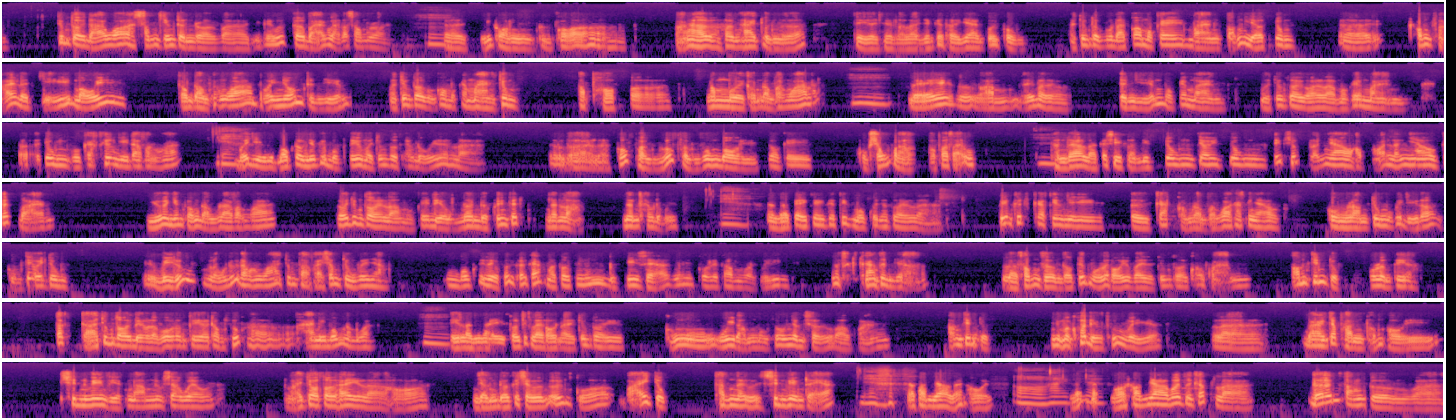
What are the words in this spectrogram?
chúng tôi đã quá xong chương trình rồi và những cái bước cơ bản là đã xong rồi Ừ. Ờ, chỉ còn có khoảng hơn hơn hai tuần nữa thì, là, là những cái thời gian cuối cùng chúng tôi cũng đã có một cái màn tổng dợt chung Ờ, không phải là chỉ mỗi cộng đồng văn hóa mỗi nhóm trình diễn mà chúng tôi cũng có một cái màn chung tập hợp uh, năm mười cộng đồng văn hóa đó Ừ. để làm để mà trình diễn một cái màn mà chúng tôi gọi là một cái màn ờ, chung của các thiếu nhi đa văn hóa Dạ. bởi vì một trong những cái mục tiêu mà chúng tôi theo đuổi đó là là, là góp phần góp phần vun bồi cho cái cuộc sống và học ở tại úc Ừ. thành ra là cái việc làm việc chung chơi chung tiếp xúc lẫn nhau học hỏi lẫn nhau kết bạn giữa những cộng đồng đa văn hóa đối với chúng tôi là một cái điều nên được khuyến khích nên làm nên theo đuổi Dạ. Thành ra cái, cái cái tiết mục của chúng tôi là khuyến khích các thiếu nhi từ các cộng đồng văn hóa khác nhau cùng làm chung một cái gì đó cùng chơi chung vì lúc là một nước đa văn hóa chúng ta phải sống chung với nhau một cái điều phấn khởi khác mà tôi cũng muốn được chia sẻ với cô Lê Tâm và quý nó khán thính giả là thông thường tổ chức một lễ hội như vậy thì chúng tôi có khoảng tám chín chục volunteer tất cả chúng tôi đều là volunteer trong suốt ờ, 24 năm qua Ừ. thì lần này tổ chức lễ hội này chúng tôi cũng quy động một số nhân sự vào khoảng tám chín chục. Nhưng mà có điều thú vị là ban chấp hành tổng hội sinh viên Việt Nam New South Wales lại cho tôi hay là họ nhận được cái sự hưởng ứng của bảy chục thanh niên sinh viên trẻ đã tham gia lễ hội. Ồ hay họ tham gia với tư cách là đến tăng cường và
